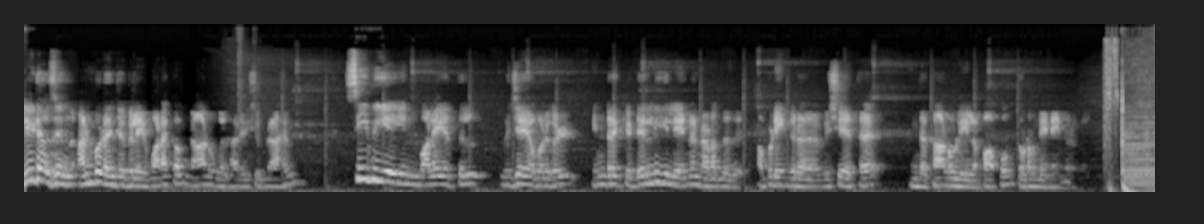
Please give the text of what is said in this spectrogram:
லீடர்ஸின் அன்பு நெஞ்சங்களே வணக்கம். நான் உங்கள் ஹரிஷ் இப்ராஹிம். சிபிஐயின் வலயத்தில் விஜய் அவர்கள் இன்றைக்கு டெல்லியில் என்ன நடந்தது அப்படிங்கிற விஷயத்தை இந்த காணொலியில் பார்ப்போம். தொடர்ந்து இணைந்திருங்கள்.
